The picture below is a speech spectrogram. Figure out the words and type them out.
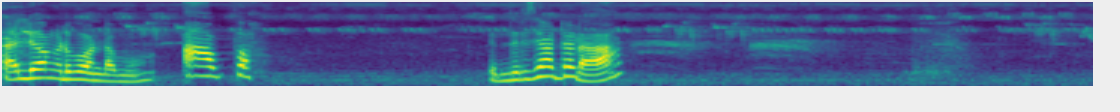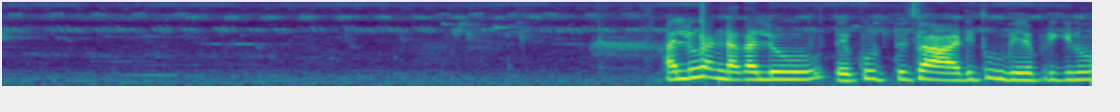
കല്ലു അങ്ങോട്ട് പോണ്ടമ്മോ ആ അപ്പ എന്തൊരു ചാട്ടടാ? കല്ലു കണ്ട കല്ലു കുട്ടു ചാടി തുമ്പിനെ പിടിക്കണു.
